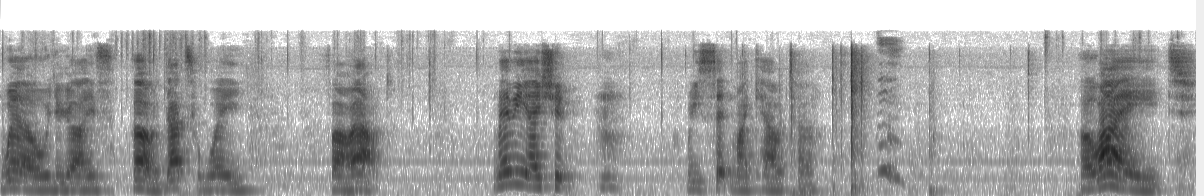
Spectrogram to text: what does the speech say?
well, you guys. Oh, that's way far out. Maybe I should reset my counter. Alright.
